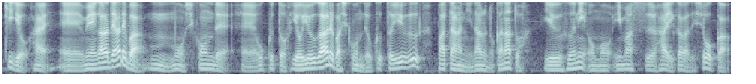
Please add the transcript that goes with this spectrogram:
企業、はいえー、銘柄であれば、うん、もう仕込んでおくと、余裕があれば仕込んでおくというパターンになるのかなというふうに思います。はい、いかがでしょうか。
